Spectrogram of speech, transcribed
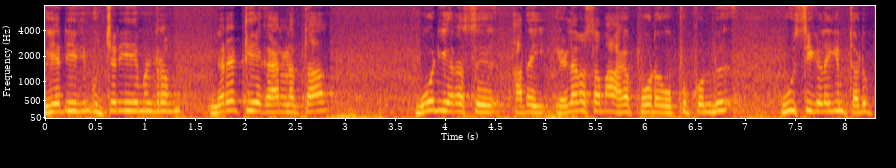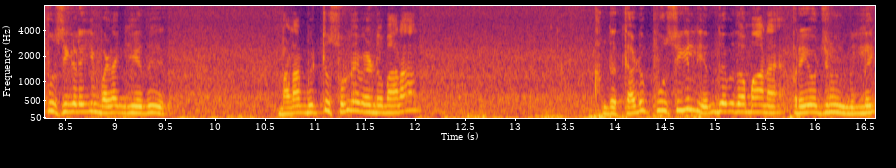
உயர்நீதி உச்சநீதிமன்றம் மிரட்டிய காரணத்தால் மோடி அரசு அதை இலவசமாக போட ஒப்புக்கொண்டு ஊசிகளையும் தடுப்பூசிகளையும் வழங்கியது. மனம் விட்டு சொல்ல வேண்டுமானால் அந்த தடுப்பூசியில் எந்த விதமான பிரயோஜனமும் இல்லை.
